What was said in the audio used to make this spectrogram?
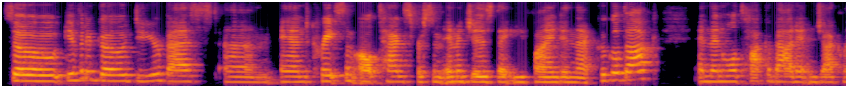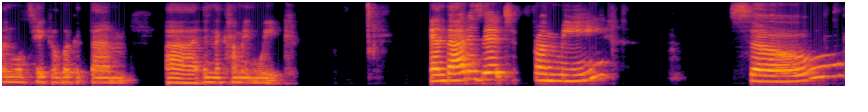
So give it a go, do your best, um, and create some alt tags for some images that you find in that Google Doc. And then we'll talk about it and Jacqueline will take a look at them uh, in the coming week. And that is it from me. So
